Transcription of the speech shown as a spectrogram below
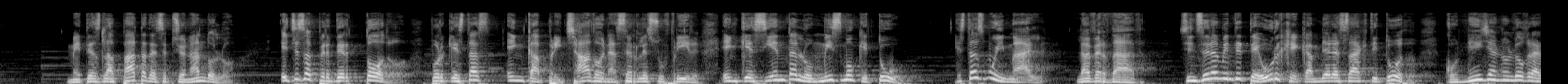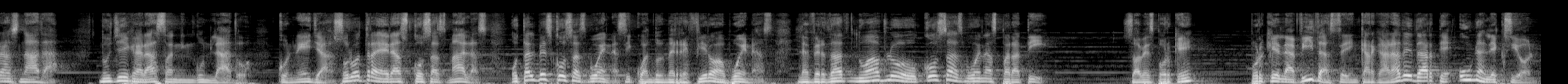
Metes la pata decepcionándolo. Echas a perder todo porque estás encaprichado en hacerle sufrir, en que sienta lo mismo que tú. Estás muy mal, la verdad. Sinceramente te urge cambiar esa actitud. Con ella no lograrás nada no llegarás a ningún lado. Con ella solo atraerás cosas malas o tal vez cosas buenas y cuando me refiero a buenas, la verdad no hablo cosas buenas para ti. ¿Sabes por qué? Porque la vida se encargará de darte una lección.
